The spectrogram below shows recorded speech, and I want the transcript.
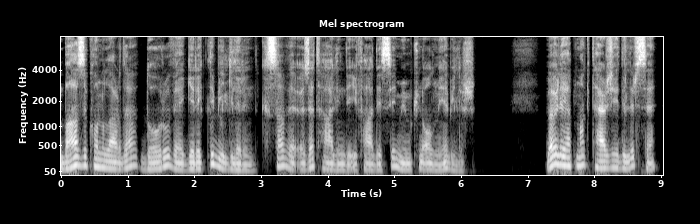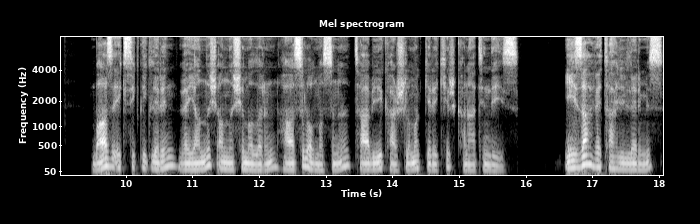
Bazı konularda doğru ve gerekli bilgilerin kısa ve özet halinde ifadesi mümkün olmayabilir. Böyle yapmak tercih edilirse, bazı eksikliklerin ve yanlış anlaşılmaların hasıl olmasını tabii karşılamak gerekir kanaatindeyiz. İzah ve tahlillerimiz,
